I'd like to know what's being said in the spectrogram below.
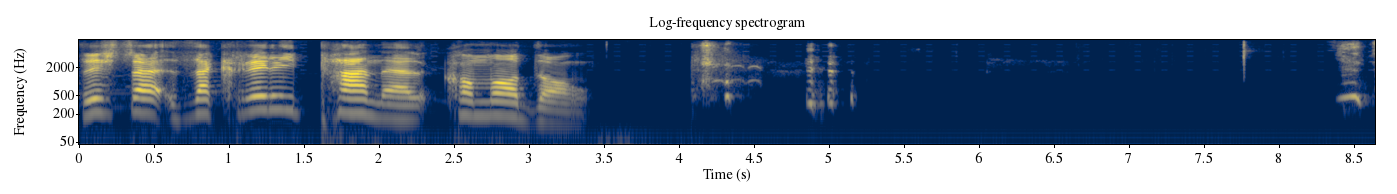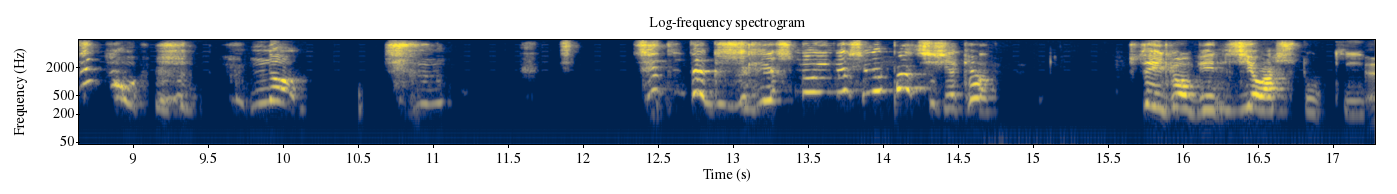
to jeszcze zakryli panel komodą. No... Czy ty tak żrysz? No i na się napatrzysz, jak ja tutaj robię dzieła sztuki.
